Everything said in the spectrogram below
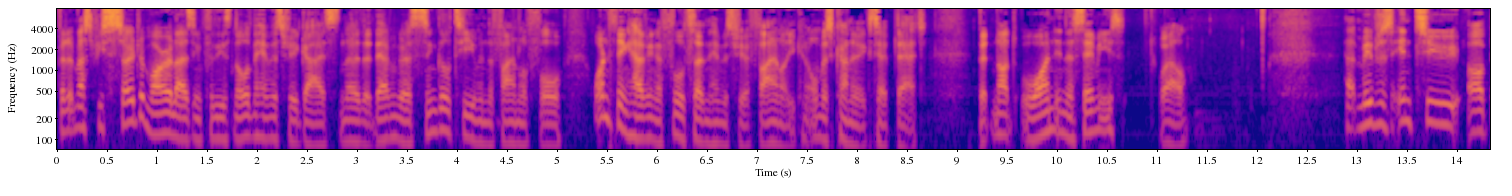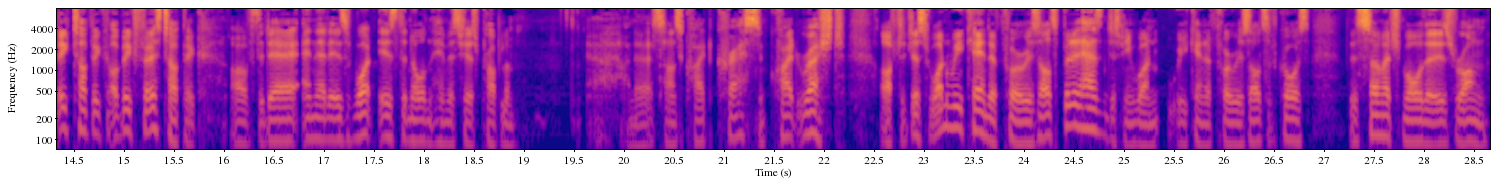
but it must be so demoralizing for these Northern Hemisphere guys to know that they haven't got a single team in the Final Four. One thing having a full Southern Hemisphere final, you can almost kind of accept that, but not one in the semis. Well, that moves us into our big topic, our big first topic of the day, and that is what is the Northern Hemisphere's problem? I know that sounds quite crass and quite rushed after just one weekend of poor results, but it hasn't just been one weekend of poor results, of course. There's so much more that is wrong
